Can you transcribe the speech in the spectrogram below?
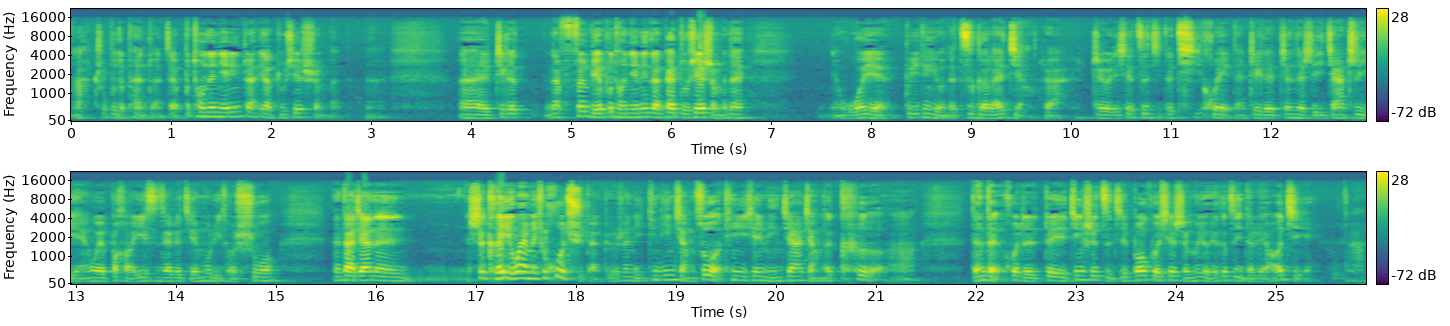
啊，初步的判断，在不同的年龄段要读些什么，嗯，呃，这个那分别不同年龄段该读些什么呢？我也不一定有那资格来讲，是吧？只有一些自己的体会，但这个真的是一家之言，我也不好意思在这节目里头说。那大家呢是可以外面去获取的，比如说你听听讲座，听一些名家讲的课啊，等等，或者对经史子集包括些什么有一个自己的了解啊。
